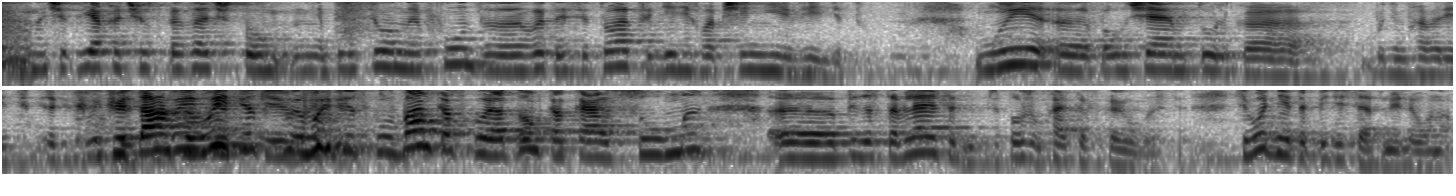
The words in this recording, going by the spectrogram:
Значит, я хочу сказать, что пенсионный фонд э, в этой ситуации денег вообще не видит. Мы э, получаем только, будем говорить, э, квитанцию, выписки, выписку, выписку банковскую о том, какая сумма э, предоставляется, предположим, Харьковской области. Сегодня это 50 миллионов.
